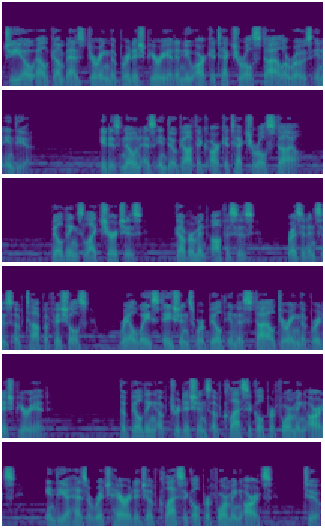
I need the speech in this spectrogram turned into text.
Gol Gumbaz During the British period a new architectural style arose in India. It is known as Indo-Gothic architectural style. Buildings like churches, government offices, residences of top officials, railway stations were built in this style during the British period. The building of traditions of classical performing arts, India has a rich heritage of classical performing arts, too.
